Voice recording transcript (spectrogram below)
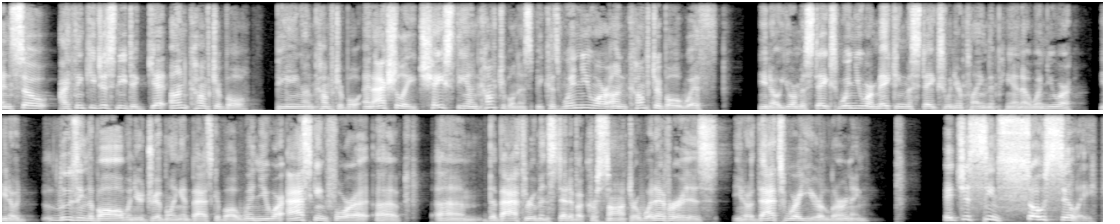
And so I think you just need to get uncomfortable being uncomfortable and actually chase the uncomfortableness because when you are uncomfortable with you know your mistakes when you are making mistakes when you're playing the piano when you are you know losing the ball when you're dribbling in basketball when you are asking for a, a um, the bathroom instead of a croissant or whatever is, you know, that's where you're learning. It just seems so silly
